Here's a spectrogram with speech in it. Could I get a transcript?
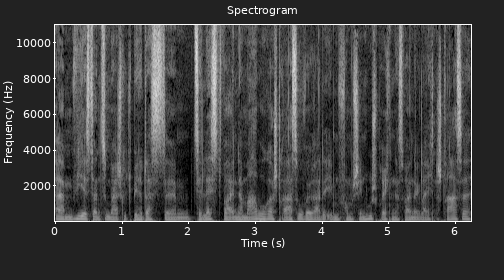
ähm, wie es dann zum Beispiel später das ähm, Celeste war in der Marburger Straße, wo wir gerade eben vom Chenou sprechen, das war in der gleichen Straße,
